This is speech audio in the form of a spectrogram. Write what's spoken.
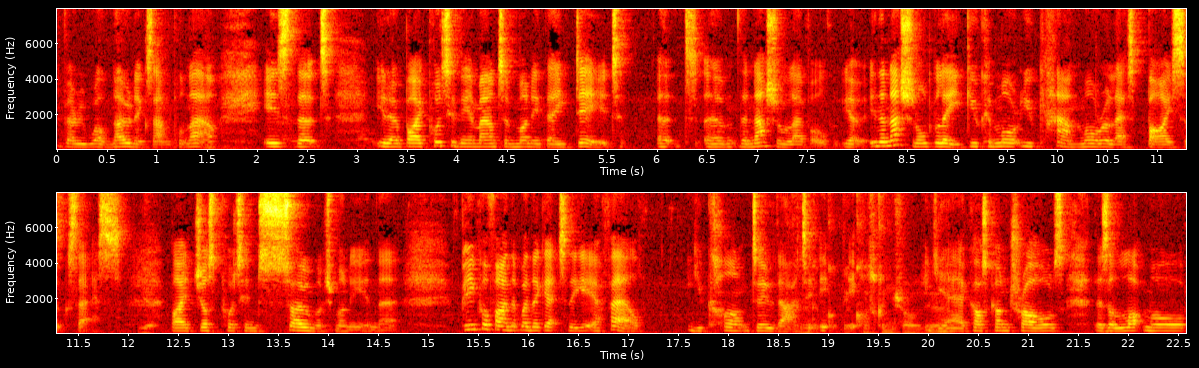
very well known example now is that you know by putting the amount of money they did at um, the national level you know in the national league you can more you can more or less buy success Yeah. by just putting so much money in there people find that when they get to the EFL you can't do that And It- the, it- it- cost controls. Yeah. yeah, cost controls. There's a lot more,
